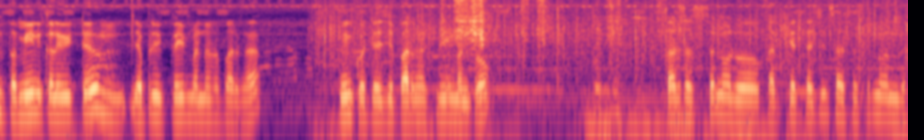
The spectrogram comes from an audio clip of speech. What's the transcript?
இப்போ மீன் கழுவிட்டு எப்படி க்ளீன் பண்ணுறது பாருங்கள் மீன் கொட்டி வச்சு பாருங்கள் க்ளீன் பண்ணுறோம் சர் சசன்னு ஒரு கத்தி எடுத்தாச்சு. சர் சஸ்ன்னு வந்து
